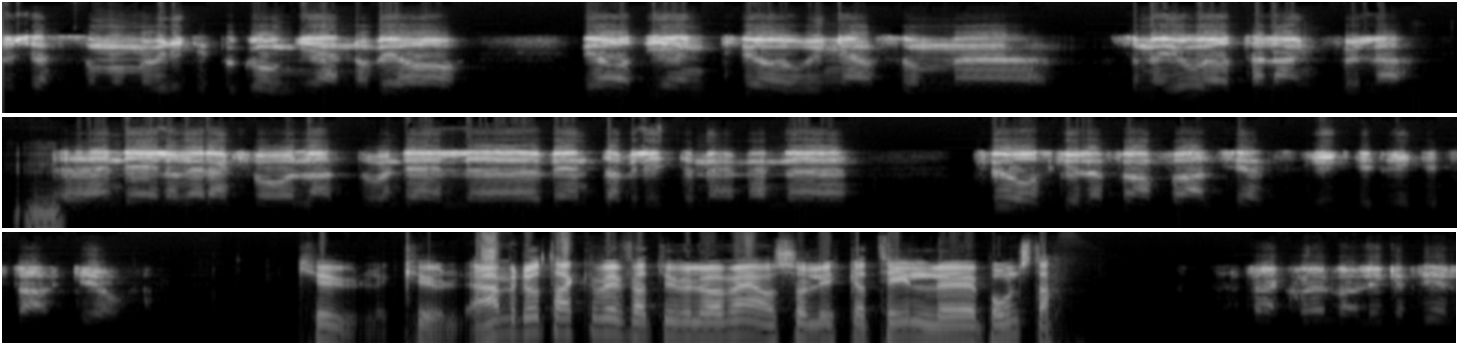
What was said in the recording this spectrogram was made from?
nu känns det som om de är riktigt på gång igen och vi har vi har ett gäng tvååringar som, uh, som är oerhört talangfulla. Mm. En del har redan kvalat och en del väntar vi lite med. Men tvåårskullen framförallt känns riktigt, riktigt stark i år. Kul, kul. Ja, men då tackar vi för att du vill vara med och så lycka till på onsdag. Tack själva, lycka till.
